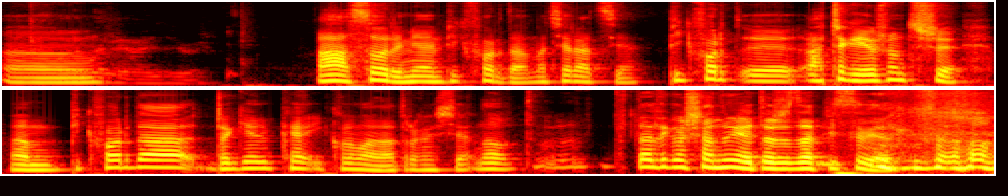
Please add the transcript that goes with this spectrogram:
Um, a, sorry, miałem Pickforda, macie rację. Pickford, y, a czekaj, już mam trzy. Mam Pickforda, Jagielkę i Kolmana, trochę się, no, dlatego szanuję to, że zapisuję. No.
